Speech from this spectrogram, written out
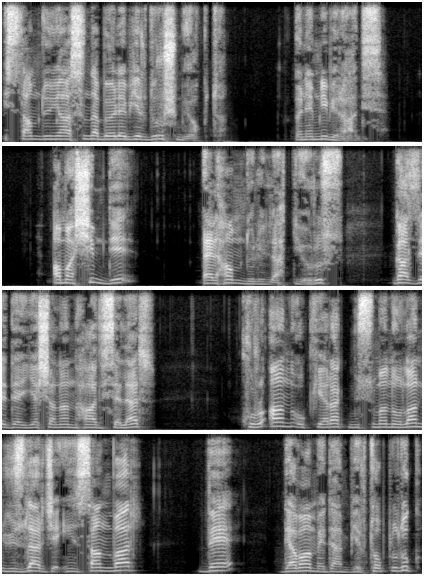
İslam dünyasında böyle bir duruş mu yoktu? Önemli bir hadise. Ama şimdi elhamdülillah diyoruz. Gazze'de yaşanan hadiseler Kur'an okuyarak Müslüman olan yüzlerce insan var ve devam eden bir topluluk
